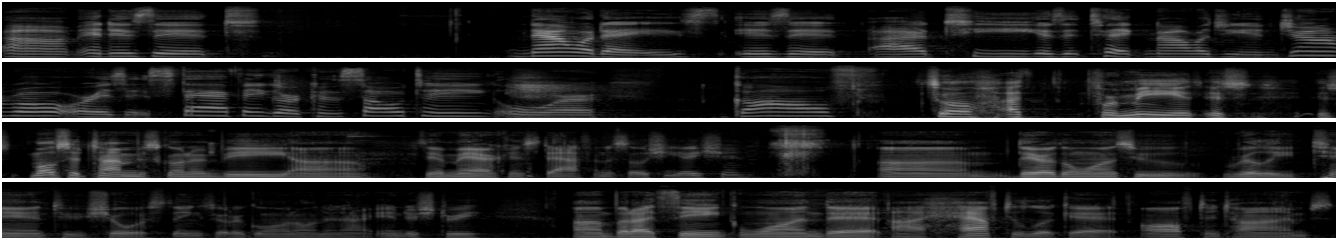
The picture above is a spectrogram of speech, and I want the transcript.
Um, and is it nowadays, is it IT, is it technology in general, or is it staffing or consulting or golf? So I, for me, it, it's, it's, most of the time it's going to be uh, the American Staffing Association. Um, they're the ones who really tend to show us things that are going on in our industry. Um, but I think one that I have to look at oftentimes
